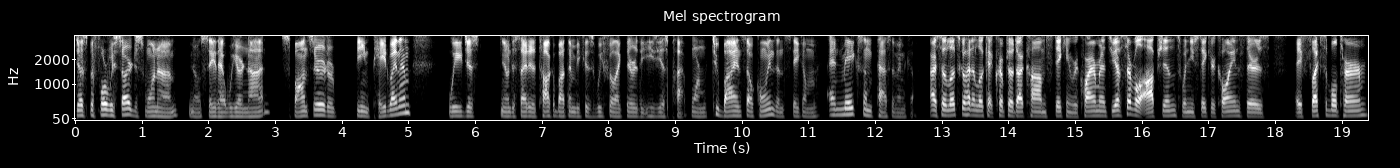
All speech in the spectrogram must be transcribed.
Just before we start, just want to, you know, say that we are not sponsored or being paid by them. We just, you know, decided to talk about them because we feel like they're the easiest platform to buy and sell coins and stake them and make some passive income. All right, so let's go ahead and look at crypto.com staking requirements. You have several options when you stake your coins. There's a flexible term,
